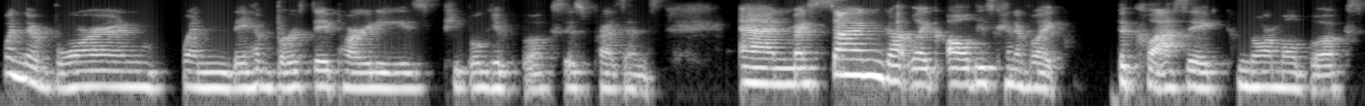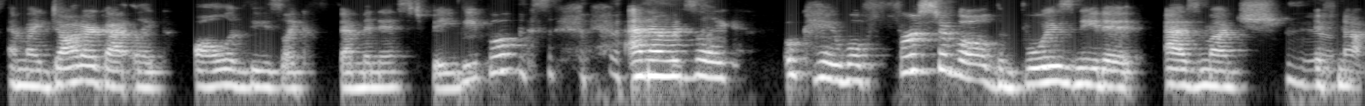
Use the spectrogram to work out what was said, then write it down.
when they're born, when they have birthday parties, people give books as presents. And my son got like all these kind of like the classic normal books, and my daughter got like all of these like feminist baby books. and I was like, okay, well, first of all, the boys need it as much, Yeah. if not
